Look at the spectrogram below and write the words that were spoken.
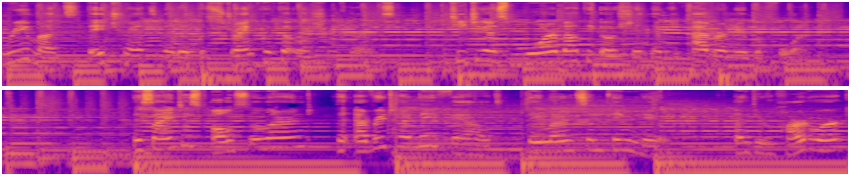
three months they transmitted the strength of the ocean currents, teaching us more about the ocean than we ever knew before. The scientists also learned that every time they failed, they learned something new, and through hard work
